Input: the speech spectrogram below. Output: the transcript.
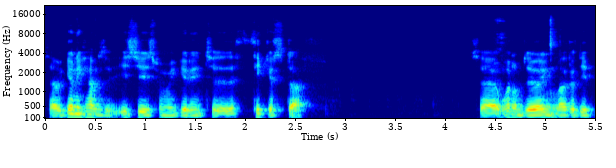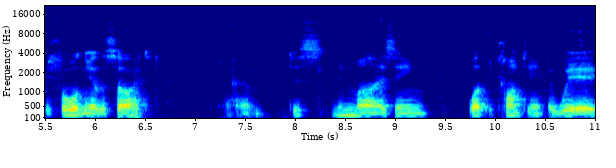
So we're going to come to issues when we get into the thicker stuff. So what I'm doing, like I did before on the other side, um, just minimizing what the content aware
